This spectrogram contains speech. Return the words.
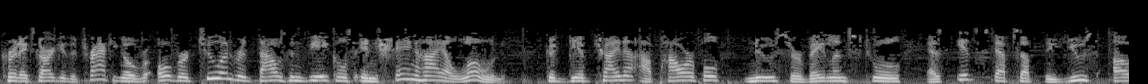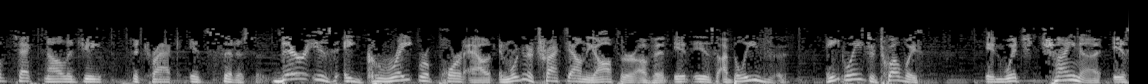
Critics argue the tracking over over 200,000 vehicles in Shanghai alone could give China a powerful new surveillance tool as it steps up the use of technology to track its citizens. There is a great report out, and we're going to track down the author of it. It is, I believe, eight ways or 12 ways in which China is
